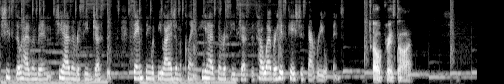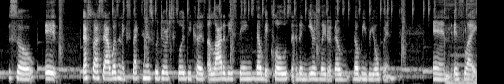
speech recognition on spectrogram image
she still hasn't been, she hasn't received justice. Same thing with Elijah McClain. He hasn't received justice. However, his case just got reopened. Oh, praise God. So it's that's why I say I wasn't expecting this with George Floyd because a lot of these things they'll get closed and then years later they'll they'll be reopened. And it's like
